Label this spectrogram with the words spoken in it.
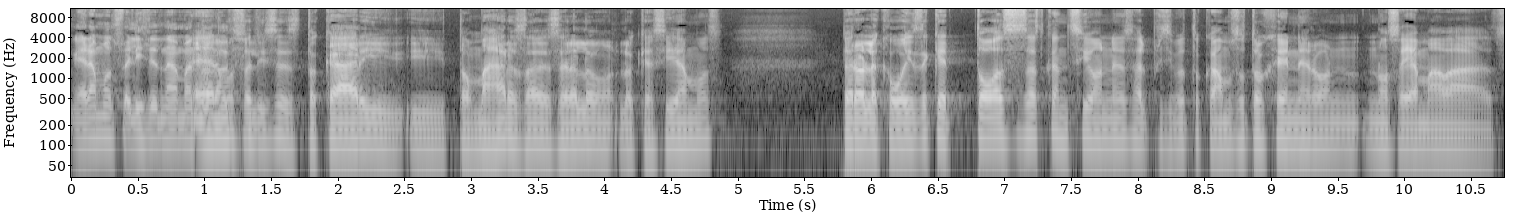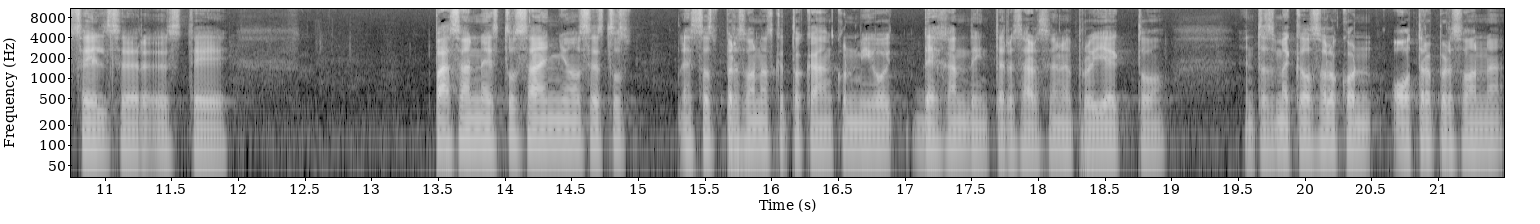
Éramos felices nada más. Éramos nos... felices tocar y, y, tomar, ¿sabes? Era lo, lo, que hacíamos. Pero lo que voy es de que todas esas canciones, al principio tocábamos otro género, no se llamaba Seltzer, este... Pasan estos años, estos, estas personas que tocaban conmigo dejan de interesarse en el proyecto entonces me quedo solo con otra persona.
